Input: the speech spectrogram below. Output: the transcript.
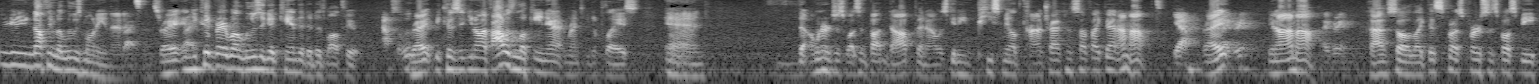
You're going to do nothing but lose money in that Right. instance, right? And Right. you could very well lose a good candidate as well, too. Absolutely. right? Because you know, if I was looking at renting a place and the owner just wasn't buttoned up, and I was getting piecemealed contracts and stuff like that, I'm out, Yeah. I right? agree. You know, I'm out. I agree. So like this first person's supposed to be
